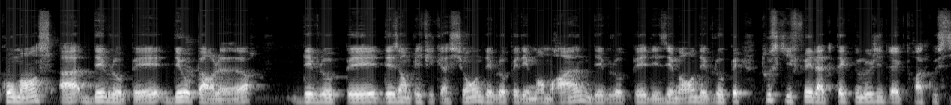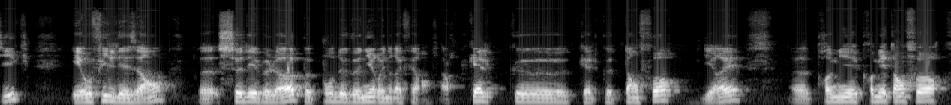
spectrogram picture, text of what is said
commence à développer des haut-parleurs, développer des amplifications, développer des membranes, développer des aimants, développer tout ce qui fait la technologie de l'électroacoustique. Et au fil des ans, se développe pour devenir une référence. Alors quelques quelques temps forts, je dirais. Premier premier temps fort,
